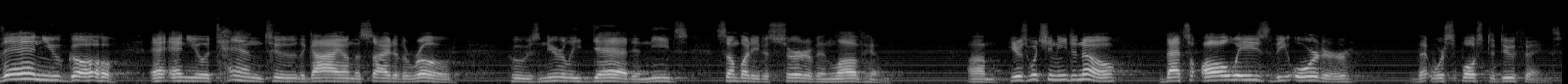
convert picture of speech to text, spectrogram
Then you go and you attend to the guy on the side of the road who's nearly dead and needs somebody to serve and love him. Um, here's what you need to know that's always the order that we're supposed to do things.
